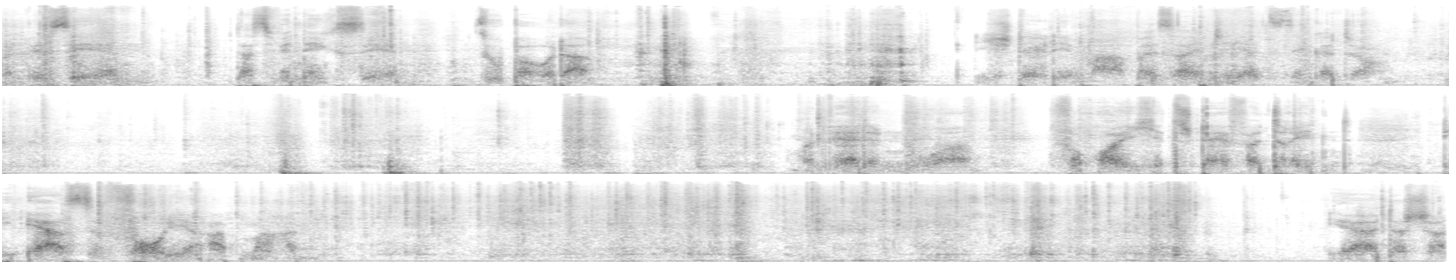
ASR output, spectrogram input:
Und wir sehen, dass wir nichts sehen. Super, oder? Ich stelle den mal beiseite jetzt den Karton. Und werde nur für euch jetzt stellvertretend die erste Folie abmachen. Ihr hört das schon.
